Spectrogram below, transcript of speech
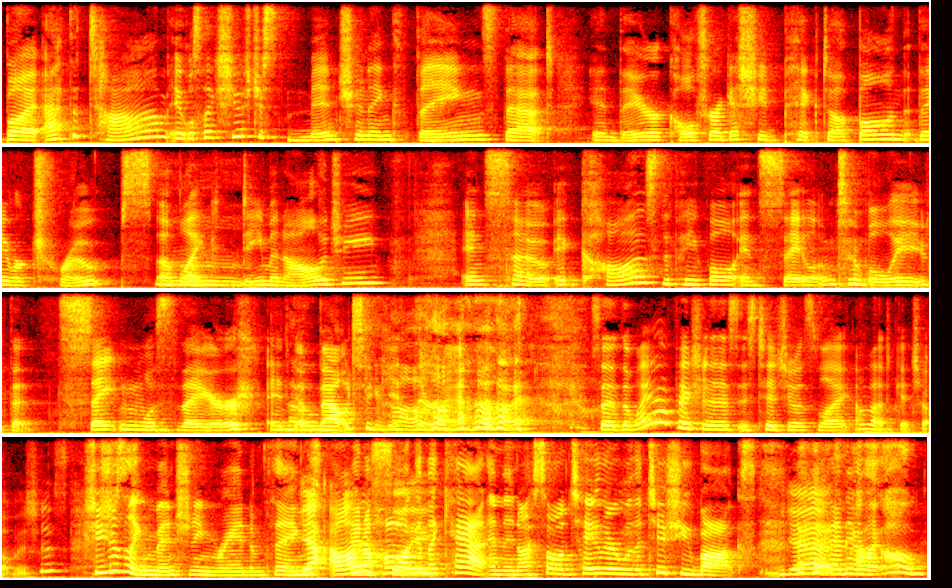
But at the time, it was like she was just mentioning things that in their culture, I guess she'd picked up on, that they were tropes of like mm. demonology. And so it caused the people in Salem to believe that Satan was there and about to get their ass. So the way I picture this is Tisha was like, I'm about to get y'all bitches. She's just like mentioning random things. Yeah, And a hog and the cat, and then I saw Taylor with a tissue box. Yeah. and they're like, oh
